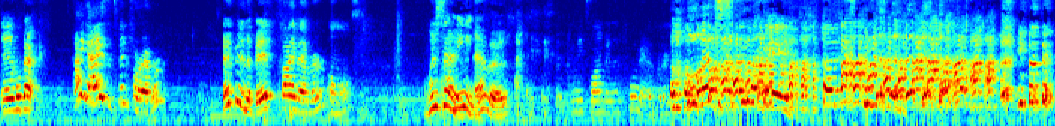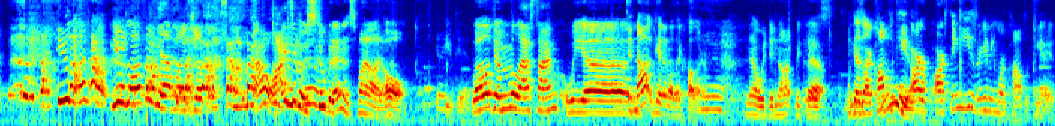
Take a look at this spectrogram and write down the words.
And we're back. Hi guys, it's been forever. It's been a bit. Five ever, almost. What does that mean? Ever. it means longer than forever. Oh, that's You laugh, you're laughing at my jokes. Ow, I said it was stupid. I didn't smile at all. yeah, you did. Well, if you remember last time, we uh Did not get another color No, we did not because because our complicate our our thingies are getting more complicated.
